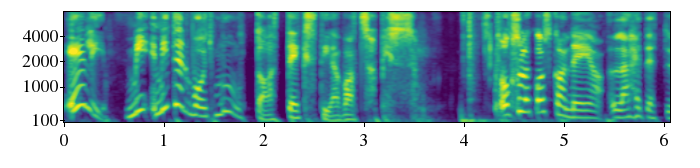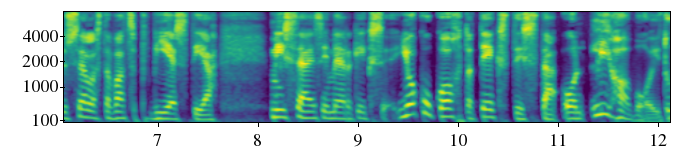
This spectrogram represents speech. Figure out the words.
Eli, mi- miten voit muuttaa tekstiä WhatsAppissa? Lapissa. Onko sulle koskaan Neija lähetetty sellaista WhatsApp-viestiä, missä esimerkiksi joku kohta tekstistä on lihavoitu,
